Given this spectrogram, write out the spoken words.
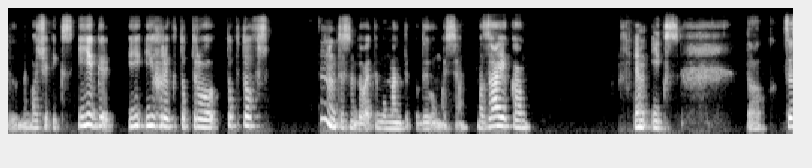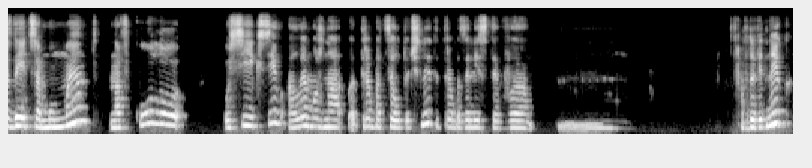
не бачу, XY, Y, тобто, тобто ну, натисну, давайте моменти подивимося. Мозаїка, MX. Так, це, здається, момент навколо осі іксів, але можна, треба це уточнити, треба залізти в, в довідник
